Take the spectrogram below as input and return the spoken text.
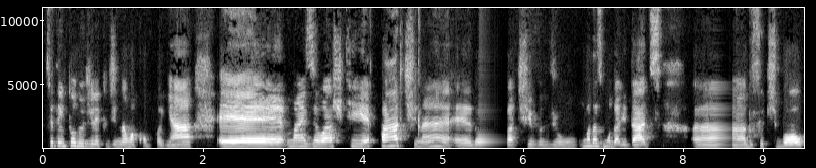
você tem todo o direito de não acompanhar, é, mas eu acho que é parte, né, é, do ativo de um, uma das modalidades do futebol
